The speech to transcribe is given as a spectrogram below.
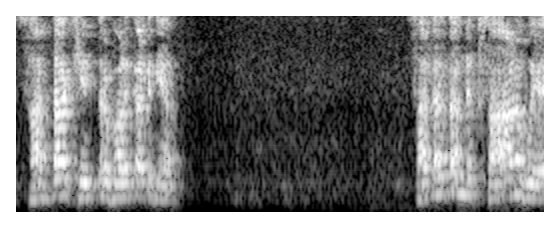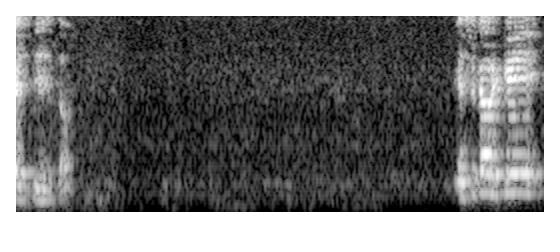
ਸਾਡਾ ਖੇਤਰਫਲ ਘਟ ਗਿਆ। ਸਾਡਾ ਤਾਂ ਨੁਕਸਾਨ ਹੋਇਆ ਇਸ ਦੇਸ਼ ਦਾ। ਇਸ ਕਰਕੇ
